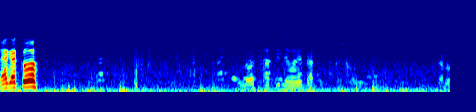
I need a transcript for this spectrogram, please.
না কাকু? সার দিলে পরে ধান স্বাভাবিক জানো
